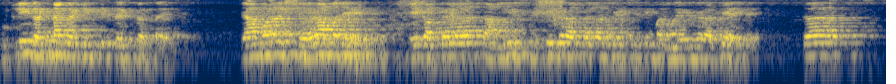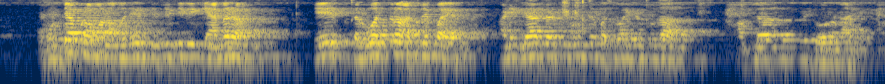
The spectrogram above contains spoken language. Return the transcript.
कुठलीही घटना घडली की ती ट्रेस करता येते. त्यामुळं शहरामध्ये एक आपल्याला चांगली सिटी जर आपल्याला सेफ सिटी बनवायची जर असेल तर मोठ्या प्रमाणामध्ये C C T V camera हे सर्वत्र असले पाहिजे. आणि त्यासाठी म्हणून ते बसवायचे सुद्धा आपलं हे धोरण आहे.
